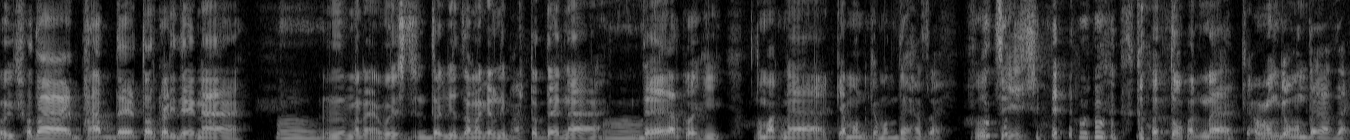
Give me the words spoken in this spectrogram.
ওই সদাই ভাত দেয় তরকারি দেয় না। মানে ওই ইয়ে জামা কারণে ভাতটা দেয় না। দেয় আর কয় কি তোমাক না কেমন কেমন দেখা যায় বুঝছিস? তোমাক না কেমন কেমন দেখা যায়।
